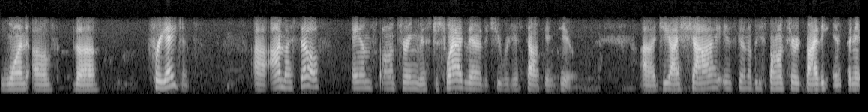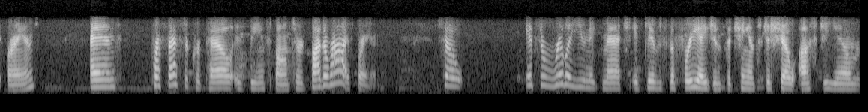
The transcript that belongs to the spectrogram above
one of the free agents. Uh, I myself am sponsoring Mr. Swag there that you were just talking to. Uh, GI Shy is going to be sponsored by the Infinite brand, and Professor Crapel is being sponsored by the Rise brand. So it's a really unique match. It gives the free agents a chance to show us GMs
